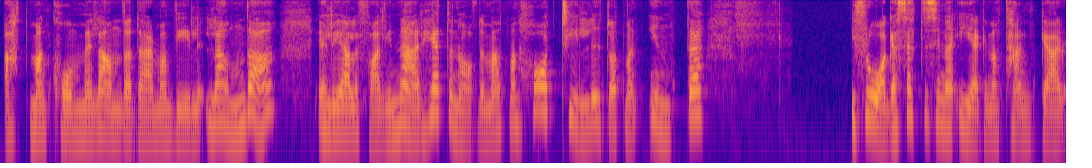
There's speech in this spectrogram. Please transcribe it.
att man kommer landa där man vill landa. Eller i alla fall i närheten av det. Men att man har tillit och att man inte ifrågasätter sina egna tankar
